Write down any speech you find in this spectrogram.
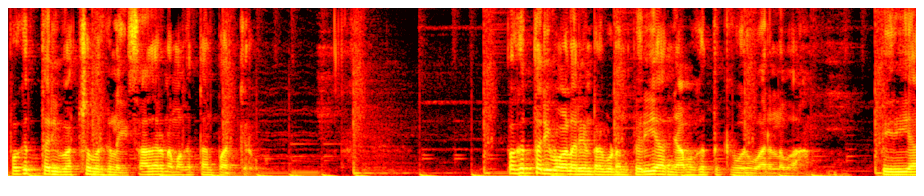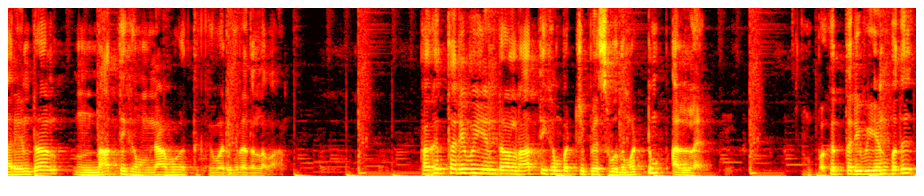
பகுத்தறிவு அற்றவர்களை சாதாரணமாகத்தான் பார்க்கிறோம். பகுத்தறிவாளர் என்றவுடன் பெரியார் ஞாபகத்துக்கு வருவார் அல்லவா? பெரியார் என்றால் நாத்திகம் ஞாபகத்துக்கு வருகிறதல்லவா? பகுத்தறிவு என்றால் நாத்திகம் பற்றி பேசுவது மட்டும் அல்ல. பகுத்தறிவு என்பது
